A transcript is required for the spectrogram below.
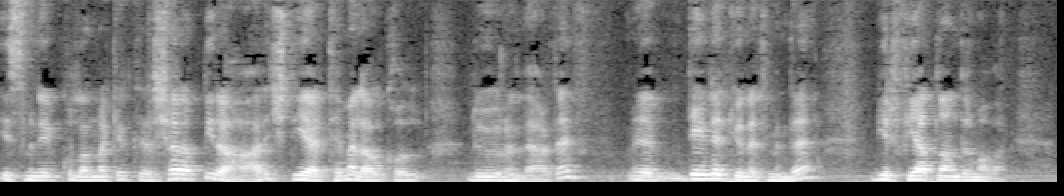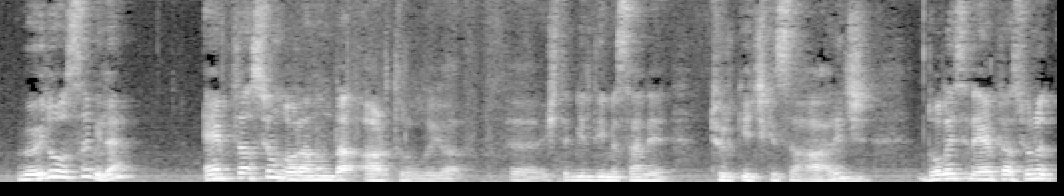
ismini kullanmak gerekirse şarap bira hariç diğer temel alkollü ürünlerde e, devlet yönetiminde bir fiyatlandırma var. Böyle olsa bile enflasyon oranında artırılıyor. E, işte bildiğimiz hani Türk içkisi hariç. Dolayısıyla enflasyonu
